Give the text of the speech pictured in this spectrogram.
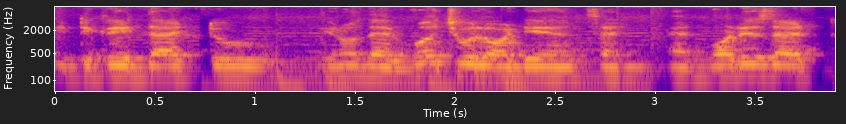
integrate that to you know their virtual audience and and what is that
